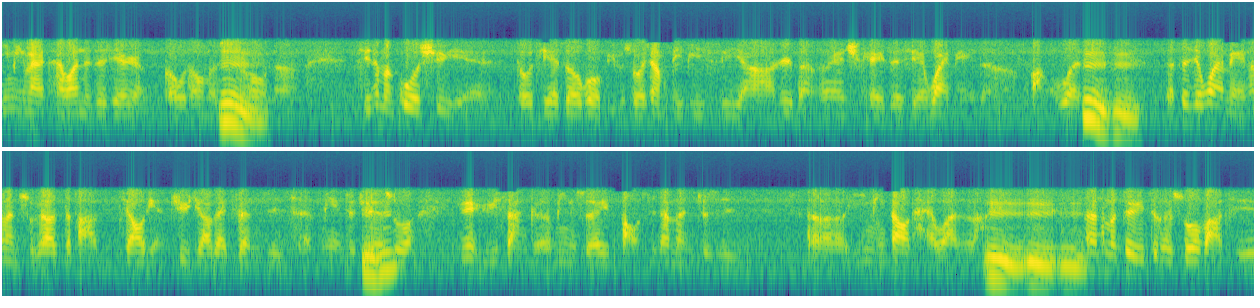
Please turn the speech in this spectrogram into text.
移民来台湾的这些人沟通的时候呢。嗯其实他们过去也都接收过，比如说像 BBC 啊、日本 NHK 这些外媒的访问。嗯嗯。那这些外媒他们主要是把焦点聚焦在政治层面，就觉得说，因为雨伞革命，所以导致他们就是呃移民到台湾来。嗯嗯嗯。那他们对于这个说法其实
